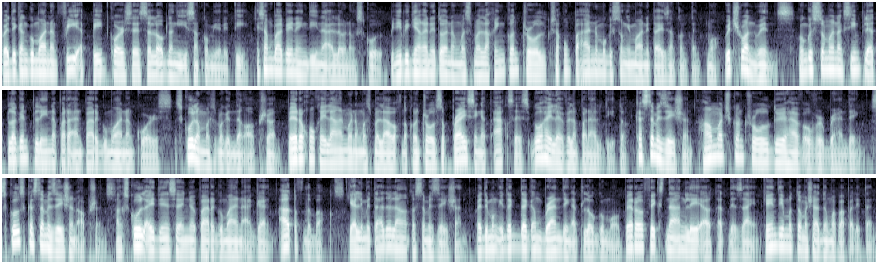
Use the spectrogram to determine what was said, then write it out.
Pwede kang gumawa ng free at paid courses sa loob ng iisang community. Isang bagay na hindi na-allow ng school. Binibigyan ka nito ng mas malaking control sa kung paano mo gustong i-monetize ang content mo. Which one wins? Kung gusto mo ng simple at plug and play na paraan para gumawa ng course, school ang mas magandang option. Pero kung kailangan mo ng mas malawak na control sa pricing at access, go high level ang panalo dito. Customization. How much control do you have over branding? School's customization options. Ang school ay dinisenyo para gumana agad, out of the box. Kaya limitado lang ang customization. Pwede mong idagdag ang branding at logo mo, pero fixed na ang layout at design. Kaya hindi mo to masyadong mapapalitan.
